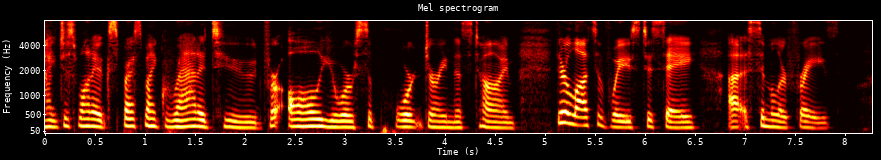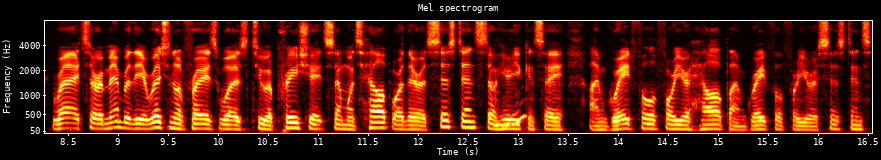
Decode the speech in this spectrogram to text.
I just want to express my gratitude for all your support during this time. There are lots of ways to say uh, a similar phrase. Right. So remember, the original phrase was to appreciate someone's help or their assistance. So mm -hmm. here you mm-hmm. can say, I'm grateful for your help. I'm grateful for your assistance.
